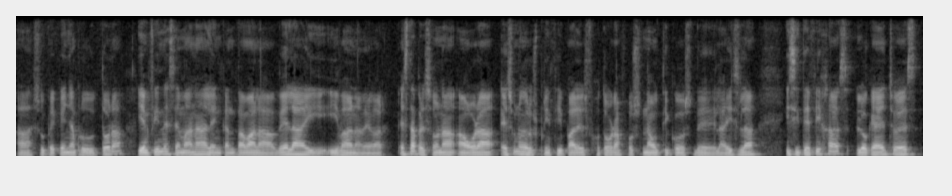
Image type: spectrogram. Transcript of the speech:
a su pequeña productora y en fin de semana le encantaba la vela y iba a navegar. Esta persona ahora es uno de los principales fotógrafos náuticos de la isla y si te fijas lo que ha hecho es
